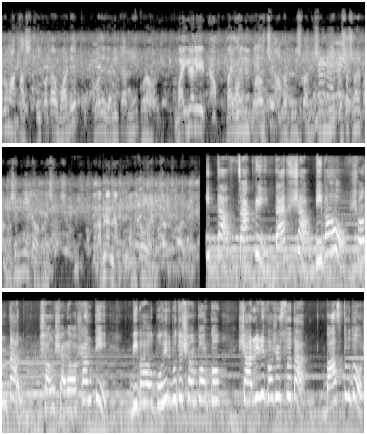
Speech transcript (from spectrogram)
এবং আঠাশ এই কটা ওয়ার্ডে আমাদের র্যালিটা নিয়ে ঘোরা হবে। বাইক র্যালি বাইক র্যালি করা হচ্ছে আমরা পুলিশ পারমিশন নিয়ে প্রশাসনের পারমিশন নিয়ে এটা অর্গানাইজ করছি। আপনার নাম? ব্যানার্জি। বিদ্যা চাকরি ব্যবসা বিবাহ সন্তান সংসারে অশান্তি বিবাহ বহির্ভূত সম্পর্ক শারীরিক অসুস্থতা বাস্তুদোষ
